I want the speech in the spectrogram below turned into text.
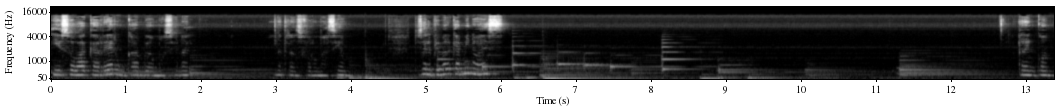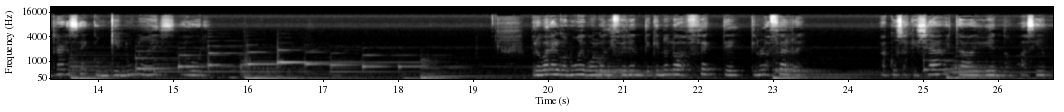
Y eso va a acarrear un cambio emocional, una transformación. Entonces el primer camino es reencontrarse con quien uno es ahora. Probar algo nuevo, algo diferente, que no lo afecte, que no lo aferre cosas que ya estaba viviendo, haciendo.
